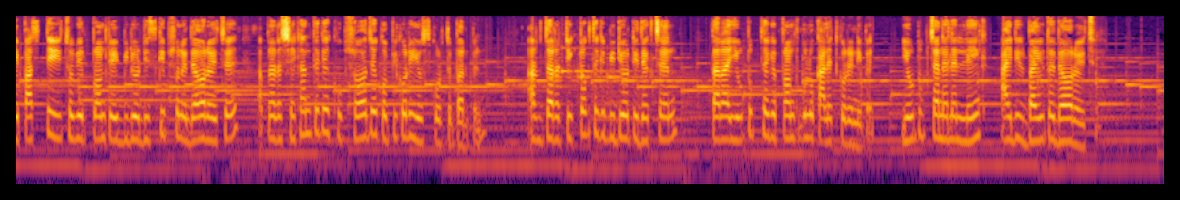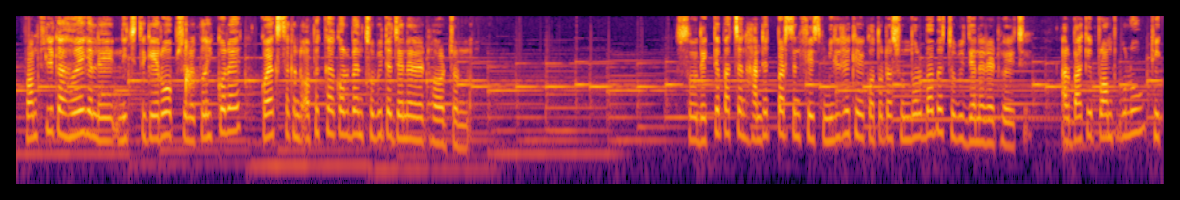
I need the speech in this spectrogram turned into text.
এই পাঁচটি ছবির প্রম্পট এই ভিডিও ডিসক্রিপশনে দেওয়া রয়েছে। আপনারা সেখান থেকে খুব সহজে কপি করে ইউজ করতে পারবেন। আর যারা টিকটক থেকে ভিডিওটি দেখছেন, তারা ইউটিউব থেকে প্রম্পটগুলো কালেক্ট করে নেবেন। ইউটিউব চ্যানেলের লিঙ্ক আইডির বায়ুতে দেওয়া রয়েছে। প্রম্পট লেখা হয়ে গেলে নিচ থেকে এরো অপশনে ক্লিক করে কয়েক সেকেন্ড অপেক্ষা করবেন ছবিটা জেনারেট হওয়ার জন্য। সো দেখতে পাচ্ছেন হান্ড্রেড পার্সেন্ট ফেস মিল রেখে কতটা সুন্দরভাবে ছবি জেনারেট হয়েছে। আর বাকি প্রম্পটগুলো ঠিক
